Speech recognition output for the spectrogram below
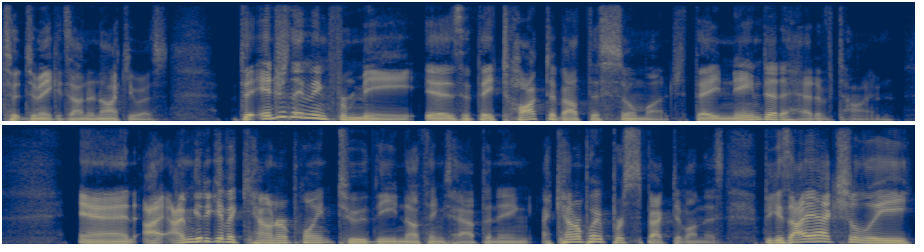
to, to make it sound innocuous. The interesting thing for me is that they talked about this so much. They named it ahead of time. And I, I'm going to give a counterpoint to the nothing's happening, a counterpoint perspective on this, because I actually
